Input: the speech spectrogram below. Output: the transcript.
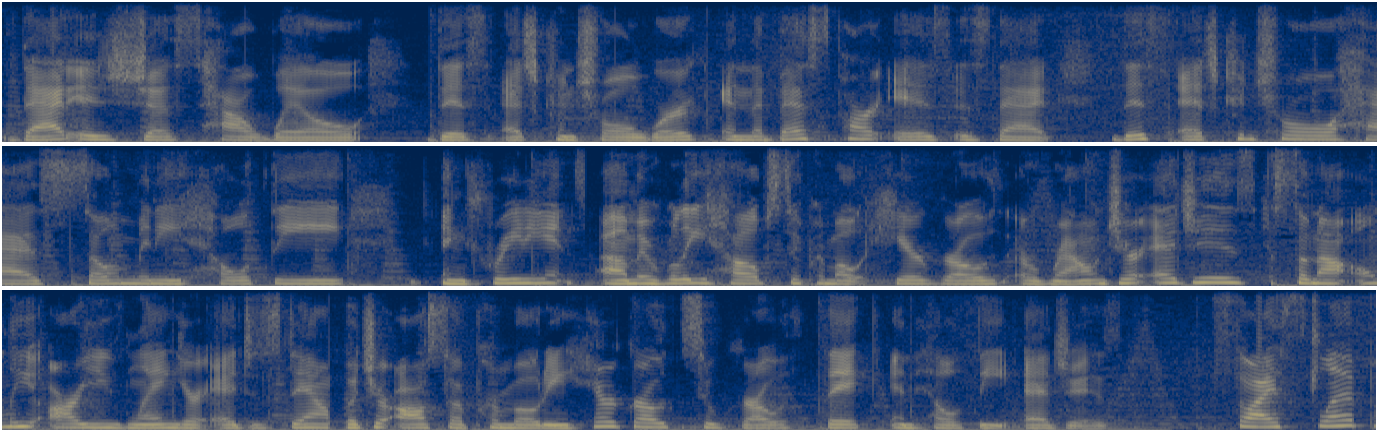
That is just how well this edge control work. And the best part is is that this edge control has so many healthy ingredients. Um, it really helps to promote hair growth around your edges. So not only are you laying your edges down but you're also promoting hair growth to grow thick and healthy edges so I slept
